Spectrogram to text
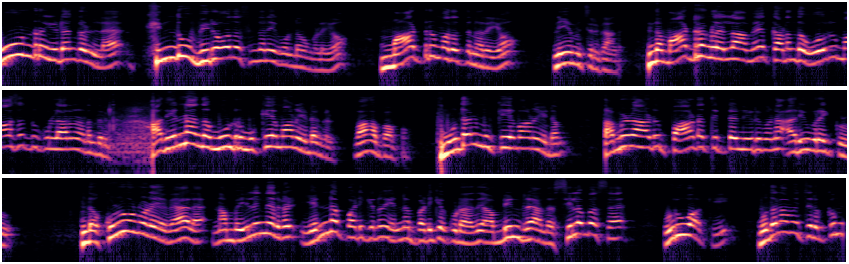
மூன்று இடங்களில் ஹிந்து விரோத சிந்தனை கொண்டவங்களையும் மாற்று மதத்தினரையும் நியமிச்சிருக்காங்க. இந்த மாற்றங்கள் எல்லாமே கடந்த ஒரு மாதத்துக்குள்ளார நடந்திருக்கு. அது என்ன அந்த மூன்று முக்கியமான இடங்கள்? வாங்க பார்ப்போம் முதல் முக்கியமான இடம் தமிழ்நாடு பாடத்திட்ட நிறுவன அறிவுரை குழு இந்த குழுவினுடைய வேலை நம்ம இளைஞர்கள் என்ன படிக்கணும் என்ன படிக்கக்கூடாது அப்படின்ற அந்த சிலபஸை உருவாக்கி முதலமைச்சருக்கும்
